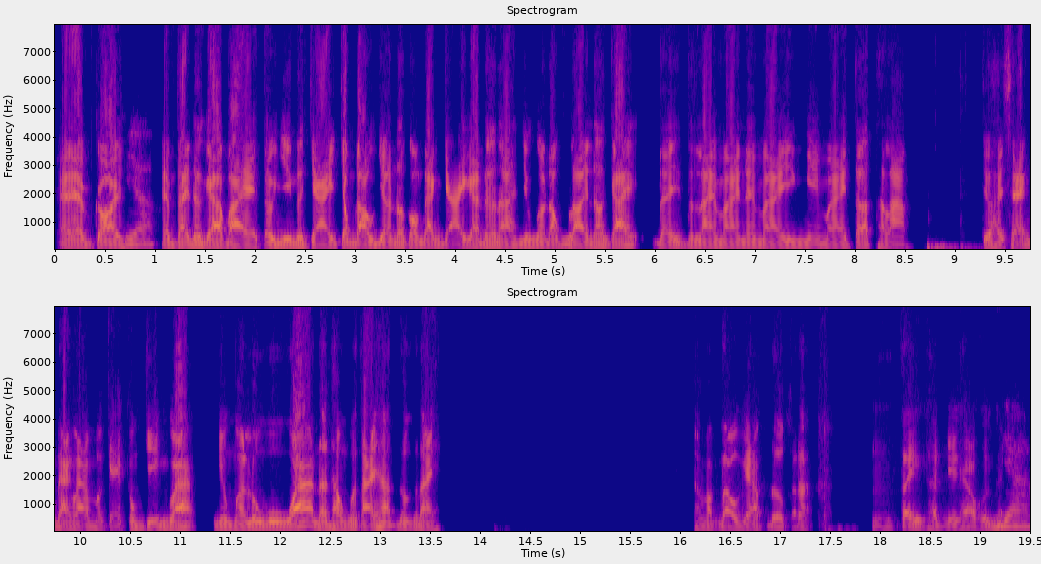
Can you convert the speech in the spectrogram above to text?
Em coi. Yeah. Dạ. em thấy nó ra bài tự nhiên nó chạy. Trong đầu giờ nó còn đang chạy ra nữa nè nhưng mà đóng lại nó cái để lai mai nay mai ngày mai tết hãy làm. Chứ hồi sáng đang làm mà kẹt công chuyện quá nhưng mà lu bu quá nên không có tải hết được cái này nó bắt đầu gáp được rồi đó. Ừ, thấy hình như hào hứng dạ.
